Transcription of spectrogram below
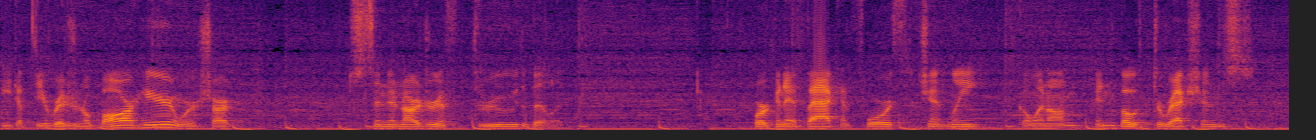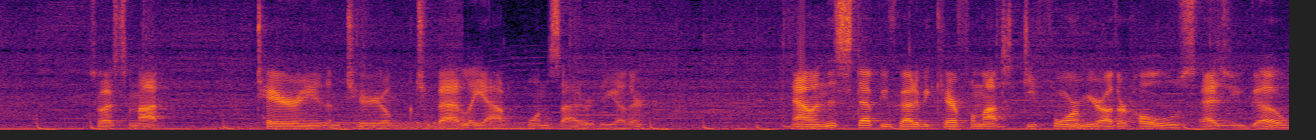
Heat up the original bar here and we're going to start sending our drift through the billet. Working it back and forth gently, going on in both directions so as to not tear any of the material too badly out one side or the other. Now in this step you've got to be careful not to deform your other holes as you go.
